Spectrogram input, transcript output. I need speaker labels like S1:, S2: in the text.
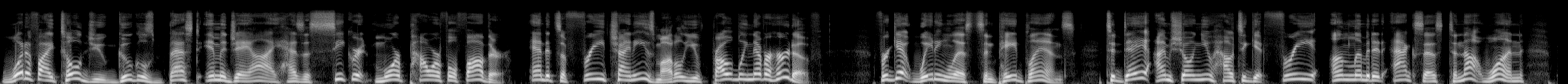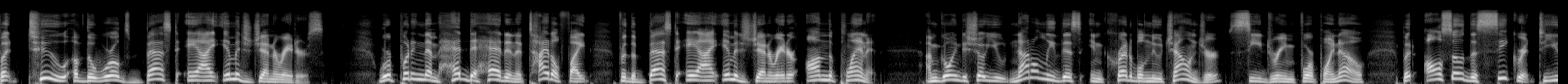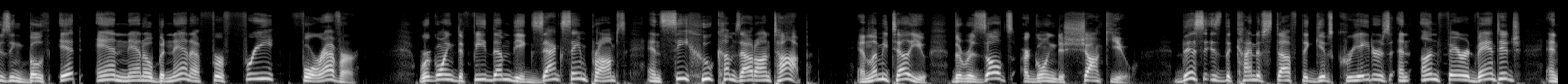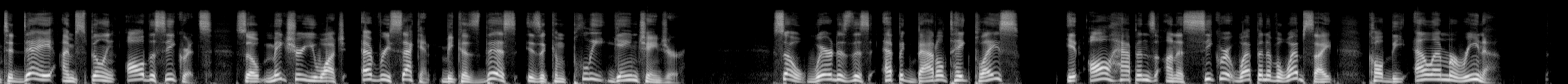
S1: What if I told you Google's best image AI has a secret, more powerful father, and it's a free Chinese model you've probably never heard of? Forget waiting lists and paid plans. Today, I'm showing you how to get free, unlimited access to not one, but two of the world's best AI image generators. We're putting them head to head in a title fight for the best AI image generator on the planet. I'm going to show you not only this incredible new challenger, Seedream 4.0, but also the secret to using both it and Nano Banana for free forever. We're going to feed them the exact same prompts and see who comes out on top. And let me tell you, the results are going to shock you. This is the kind of stuff that gives creators an unfair advantage, and today I'm spilling all the secrets. So make sure you watch every second because this is a complete game changer. So, where does this epic battle take place? It all happens on a secret weapon of a website called the LMArena.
